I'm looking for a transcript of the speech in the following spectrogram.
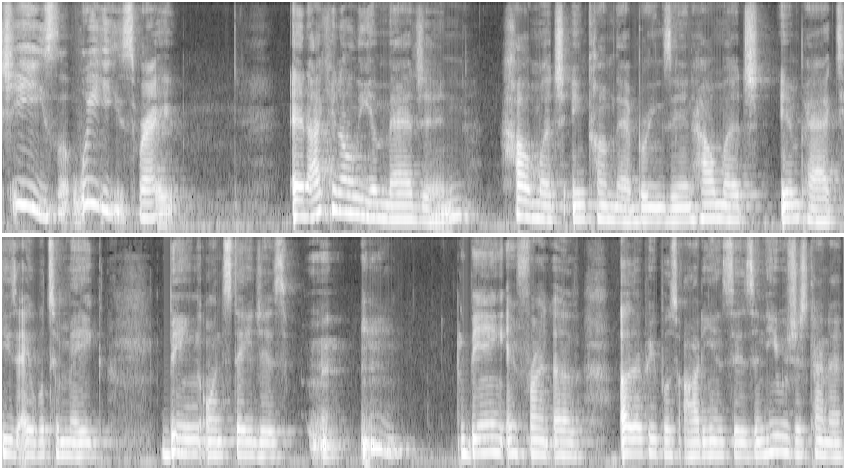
Jeez Louise, right? And I can only imagine how much income that brings in, how much impact he's able to make being on stages, being in front of other people's audiences. And he was just kind of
